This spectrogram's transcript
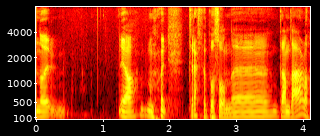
når, ja, når man treffer på sånne dem der, da?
